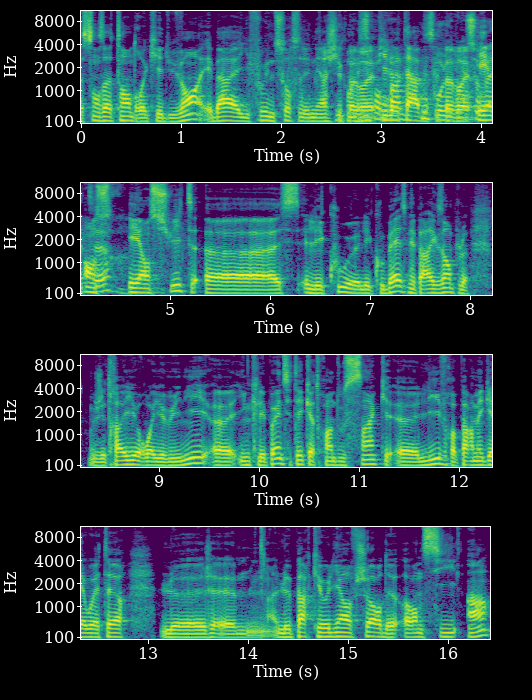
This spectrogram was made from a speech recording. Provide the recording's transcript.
sans attendre qu'il y ait du vent, eh ben, il faut une source d'énergie pilotable. Et, et, ensuite, les, coûts, les coûts baissent. Mais par exemple, j'ai travaillé au Royaume-Uni, Inclay Point, c'était 92,5 livres par mégawattheure. Le, le parc éolien offshore de Hornsea 1,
